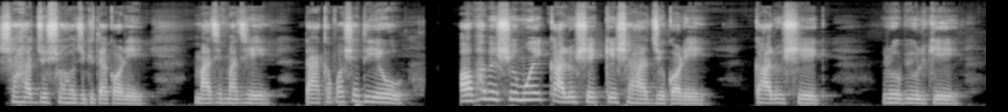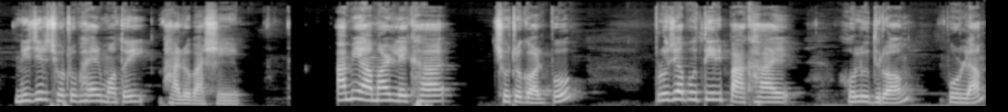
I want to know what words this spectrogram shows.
সাহায্য সহযোগিতা করে। মাঝে মাঝে টাকা পয়সা দিয়েও অভাবের সময় কালু শেখকে সাহায্য করে। কালু শেখ রবিউলকে নিজের ছোট ভাইয়ের মতোই ভালোবাসে। আমি আমার লেখা ছোট গল্প প্রজাপতির পাখায় হলুদ রং পড়লাম,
